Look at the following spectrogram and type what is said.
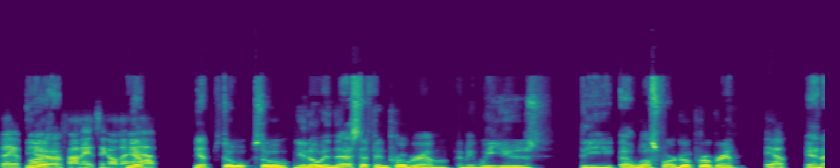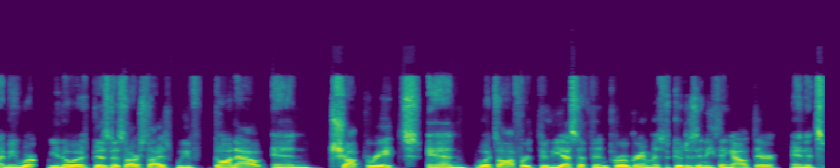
They apply Yeah. for financing on the Yep. app? Yep. So so you know in the SFN program, I mean we use the uh, Wells Fargo program. Yep. And I mean we're you know a business our size, we've gone out and shopped rates, and what's offered through the SFN program is as good as anything out there. And it's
